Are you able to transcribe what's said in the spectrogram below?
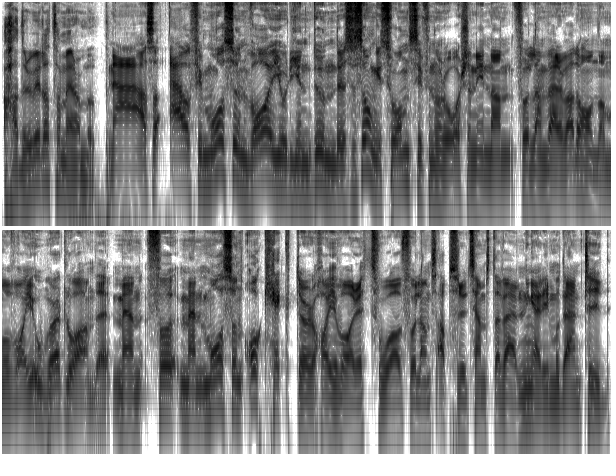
hade du velat ta med dem upp? Nej, alltså Alfie Mawson var, gjorde ju en dundersäsong i Swansea för några år sedan innan Fulham värvade honom och var ju oerhört lovande. Men, för, men Mawson och Hector har ju varit två av Fulhams absolut sämsta värvningar i modern tid.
